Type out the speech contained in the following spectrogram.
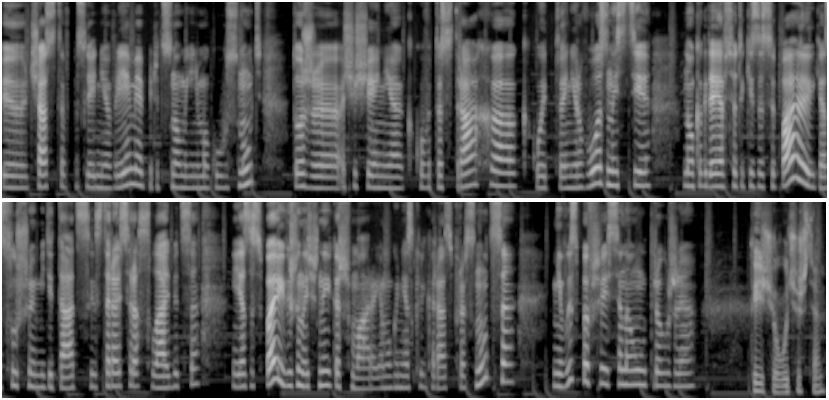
э, часто в последнее время перед сном я не могу уснуть. Тоже ощущение какого-то страха, какой-то нервозности. Но когда я все-таки засыпаю, я слушаю медитации, стараюсь расслабиться. Я засыпаю и вижу ночные кошмары. Я могу несколько раз проснуться, не выспавшаяся на утро уже. Ты еще учишься.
